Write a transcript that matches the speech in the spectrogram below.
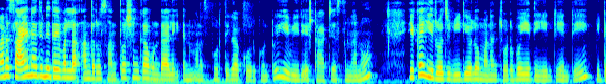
మన సాయినాథుని దయ వల్ల అందరూ సంతోషంగా ఉండాలి అని మనస్ఫూర్తిగా కోరుకుంటూ ఈ వీడియో స్టార్ట్ చేస్తున్నాను. ఇక ఈరోజు వీడియోలో మనం చూడబోయేది ఏంటి అంటే బిడ్డ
